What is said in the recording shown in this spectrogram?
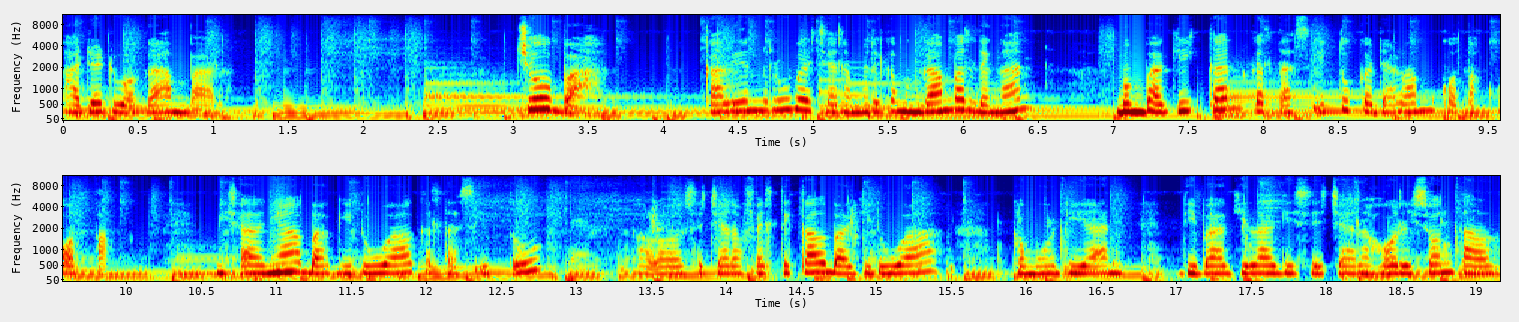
ada dua gambar coba kalian rubah cara mereka menggambar dengan membagikan kertas itu ke dalam kotak-kotak. Misalnya bagi dua kertas itu kalau secara vertikal bagi dua kemudian dibagi lagi secara horizontal.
